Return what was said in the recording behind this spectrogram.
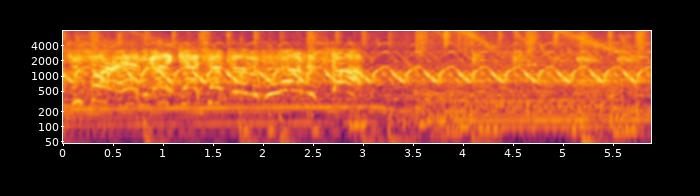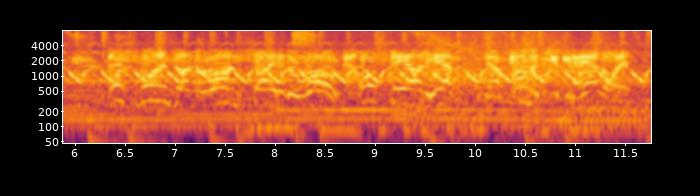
too far ahead. We gotta catch up to them if we want them to stop. This one's on the wrong side of the road. I'll stay on him. Now come if you can handle it.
